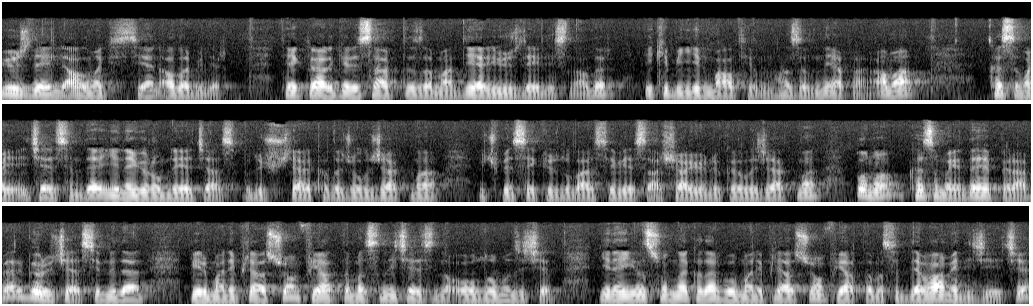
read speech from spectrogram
%50 almak isteyen alabilir. Tekrar geri sarktığı zaman diğer %50'sini alır. 2026 yılının hazırlığını yapar. Ama Kasım ayı içerisinde yine yorumlayacağız. Bu düşüşler kalıcı olacak mı? 3800 dolar seviyesi aşağı yönlü kırılacak mı? Bunu Kasım ayında hep beraber göreceğiz. Şimdiden bir manipülasyon fiyatlamasının içerisinde olduğumuz için yine yıl sonuna kadar bu manipülasyon fiyatlaması devam edeceği için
